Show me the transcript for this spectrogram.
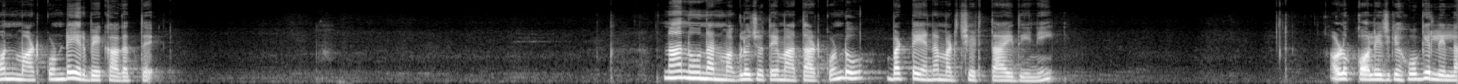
ಆನ್ ಮಾಡಿಕೊಂಡೇ ಇರಬೇಕಾಗತ್ತೆ. ನಾನು ನನ್ನ ಮಗಳ ಜೊತೆ ಮಾತಾಡಿಕೊಂಡು ಬಟ್ಟೆಯನ್ನು ಮಡಚಿಡ್ತಾ ಇದ್ದೀನಿ. ಅವಳು ಕಾಲೇಜ್ಗೆ ಹೋಗಿರಲಿಲ್ಲ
